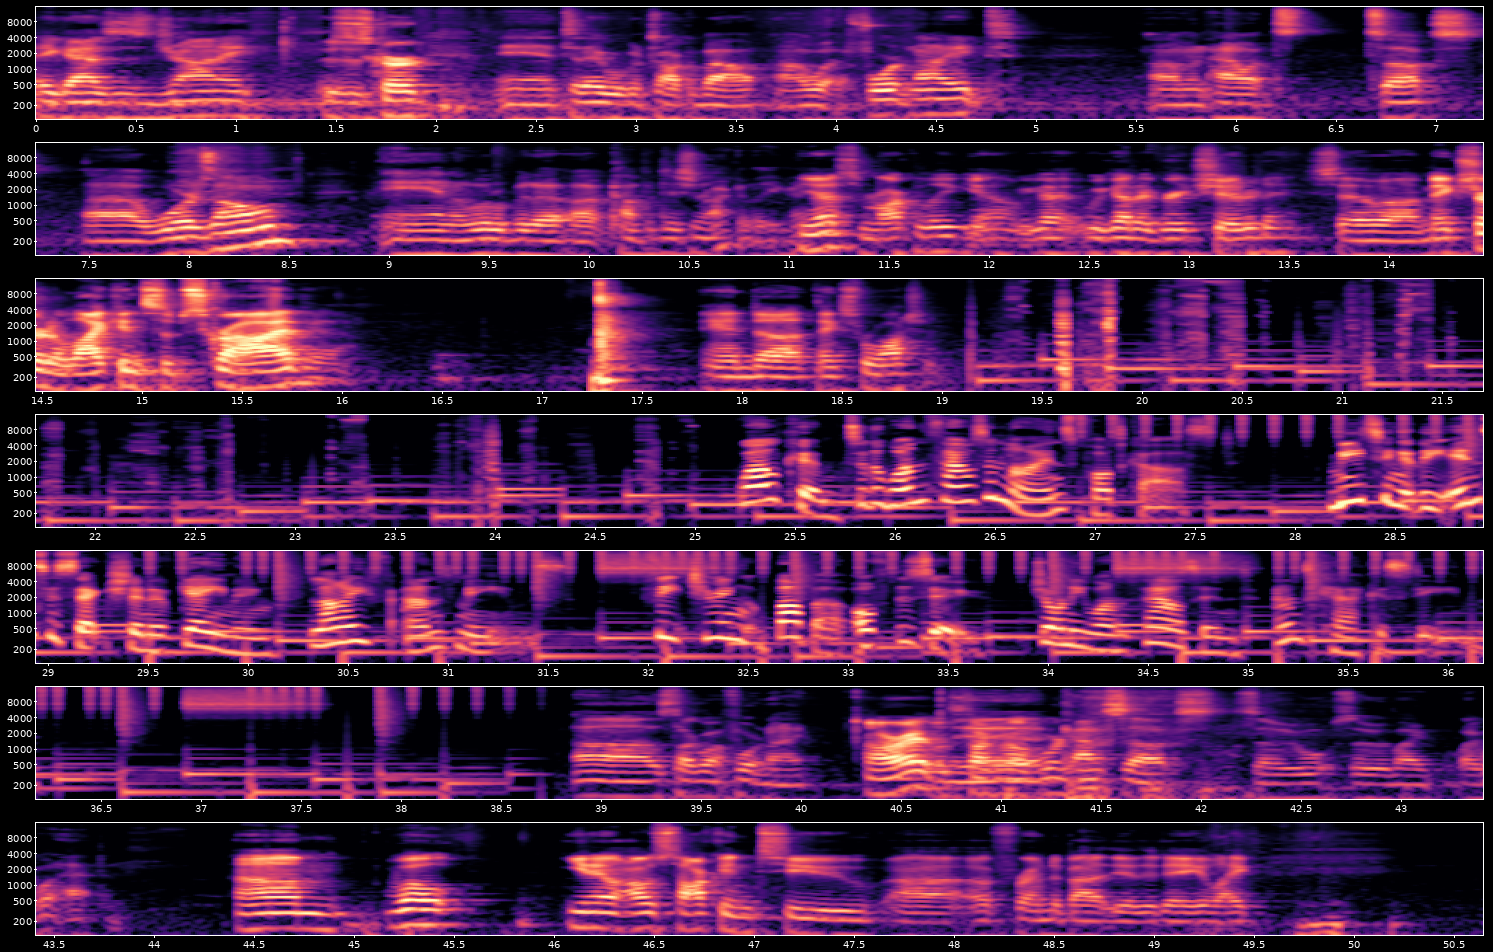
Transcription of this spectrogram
Hey guys, this is Johnny, This is Kirk. and today we're going to talk about uh, what Fortnite um, and how it sucks, uh, Warzone, and a little bit of uh, competition Rocket League. Right? Yeah, some Rocket League. Yeah, we got we got a great show today. So uh, make sure to like and subscribe. Yeah. And uh, thanks for watching. Welcome to the 1000 Lions podcast, meeting at the intersection of gaming, life, and memes. Featuring Bubba of the Zoo, Johnny 1000, and Kirkestein. Uh, let's talk about Fortnite. All right, let's talk about Fortnite. Kind Fortnite. of sucks. So, so like, like what happened? Um, well, you know, I was talking to uh, a friend about it the other day. Like,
